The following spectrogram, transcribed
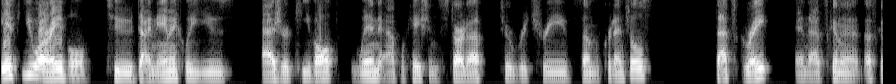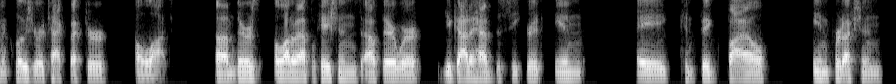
if you are able to dynamically use Azure Key Vault when applications start up to retrieve some credentials, that's great, and that's gonna that's gonna close your attack vector a lot. Um, there's a lot of applications out there where you got to have the secret in a config file in production.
